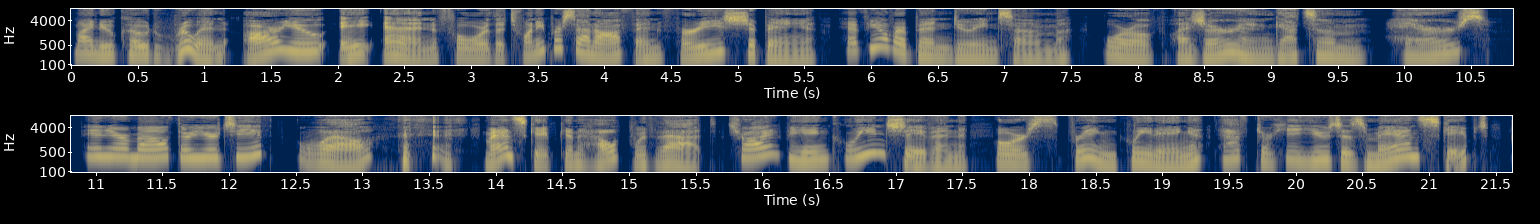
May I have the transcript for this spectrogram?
my new code RUAN, R U A N, for the 20% off and free shipping. Have you ever been doing some oral pleasure and got some hairs in your mouth or your teeth? Well, Manscaped can help with that. Try being clean shaven or spring cleaning. After he uses Manscaped,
